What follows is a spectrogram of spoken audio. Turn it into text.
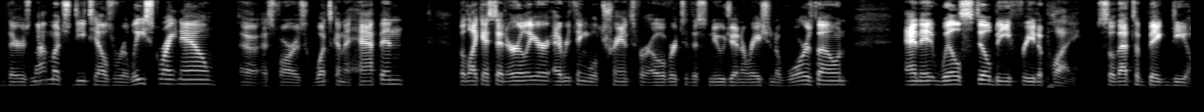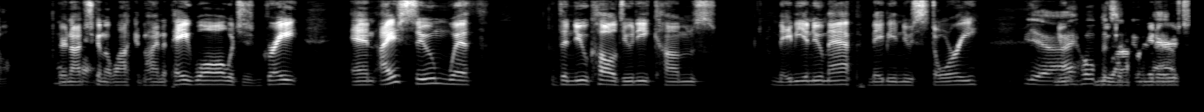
there's not much details released right now uh, as far as what's going to happen. But like I said earlier, everything will transfer over to this new generation of Warzone, and it will still be free to play. So that's a big deal. They're not just going to lock it behind a paywall, which is great. And I assume with the new Call of Duty comes maybe a new map, maybe a new story, Yeah, new, I hope it's a new map. operators.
